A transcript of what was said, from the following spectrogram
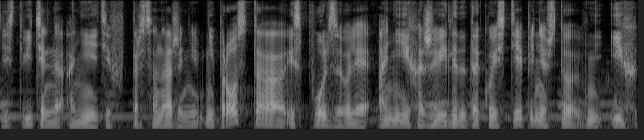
Действительно, они этих персонажей не, не просто использовали, они их оживили до такой степени, что их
